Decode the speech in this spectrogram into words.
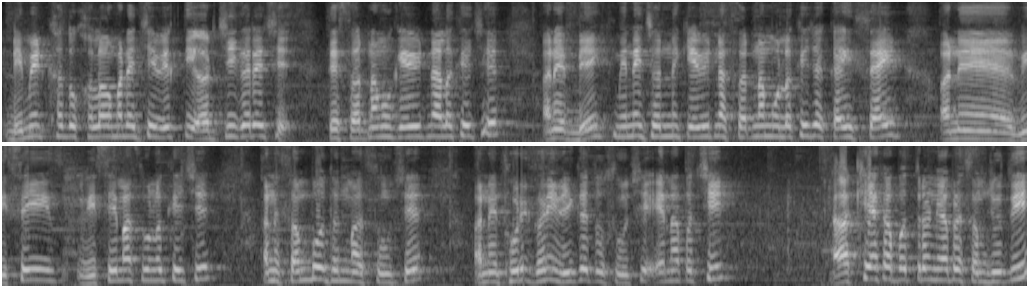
ડીમેટ ખાતું ખોલાવવા માટે જે વ્યક્તિ અરજી કરે છે, તે સરનામું કેવી રીતના લખે છે અને બેંક મેનેજરને કેવી રીતના સરનામું લખે છે, કઈ સાઈડ અને વિષય, વિષયમાં શું લખે છે અને સંબોધનમાં શું છે અને થોડી ઘણી વિગતો શું છે, એના પછી આખી આખા પત્રની આપણે સમજૂતી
